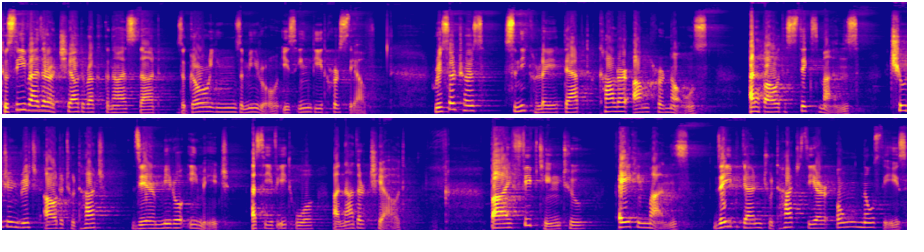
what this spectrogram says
To see whether a child recognizes that the girl in the mirror is indeed herself, researchers sneakily dabbed color on her nose. At about six months, children reached out to touch their mirror image as if it were another child. By 15 to 18 months, they began to touch their own noses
